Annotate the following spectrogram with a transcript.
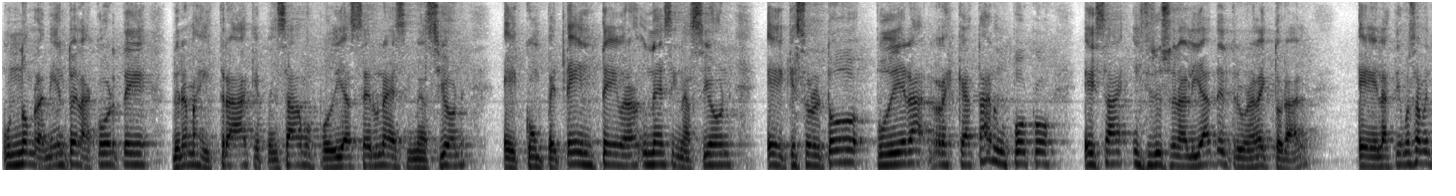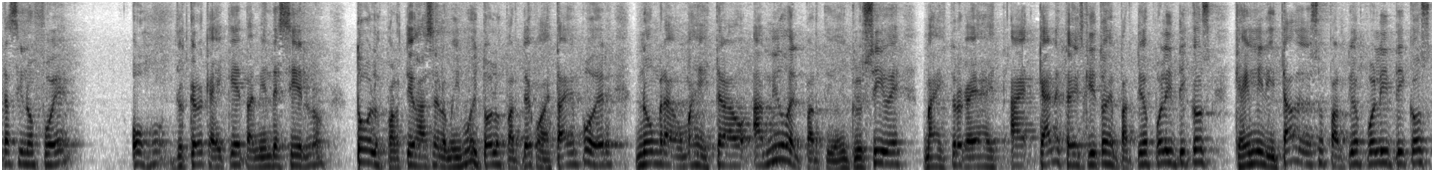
un nombramiento en la Corte de una magistrada que pensábamos podía ser una designación eh, competente, una, una designación que sobre todo pudiera rescatar un poco esa institucionalidad del Tribunal Electoral. Eh, lastimosamente así no fue. Ojo, yo creo que hay que también decirlo, todos los partidos hacen lo mismo y todos los partidos cuando están en poder nombran a un magistrado amigo del partido, inclusive magistrados que, ah, que, han estado inscritos en partidos políticos, que han militado en esos partidos políticos,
